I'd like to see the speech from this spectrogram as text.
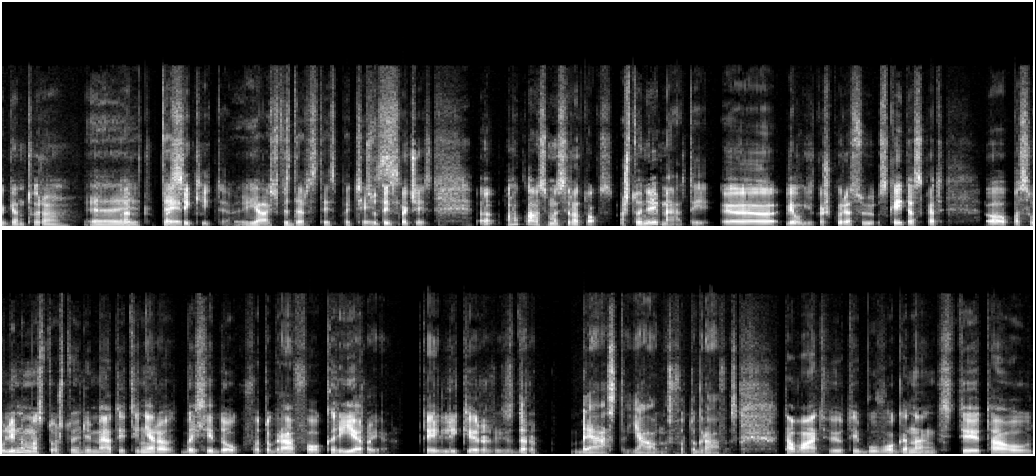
agentūra? E, Ar taip, pasikeitė? jo, aš vis dar su tais pačiais. Su tais pačiais. E, Mano klausimas yra toks. Aštuoneri metai. E, Vėlgi, kažkur esu skaitęs, kad pasauliniu mastu aštuoneri metai tai nėra baisiai daug fotografo karjeroje. Tai lik ir jis dar bręsta, jaunas fotografas. Tavo atveju tai buvo gana anksti, tau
